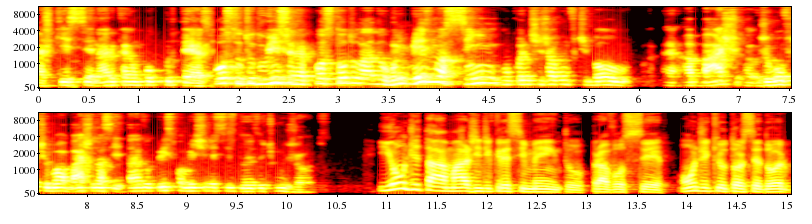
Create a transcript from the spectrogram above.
acho que esse cenário caiu um pouco por terra. Posto tudo isso, né, posto todo lado ruim, mesmo assim, o Corinthians joga um futebol é, abaixo, jogou um futebol abaixo do aceitável, principalmente nesses dois últimos jogos. E onde está a margem de crescimento para você? Onde que o torcedor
